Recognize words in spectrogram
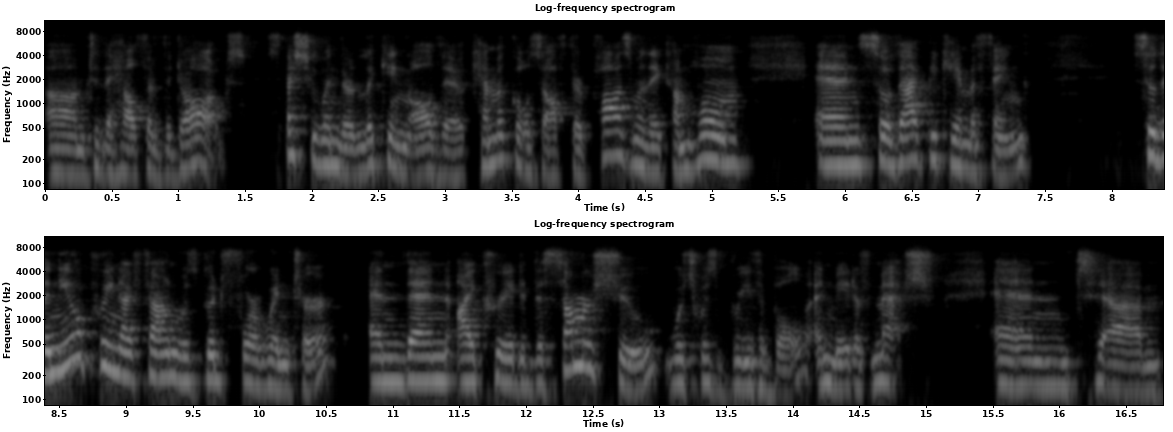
um, to the health of the dogs especially when they're licking all the chemicals off their paws when they come home and so that became a thing. So the neoprene I found was good for winter. And then I created the summer shoe, which was breathable and made of mesh. And um,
